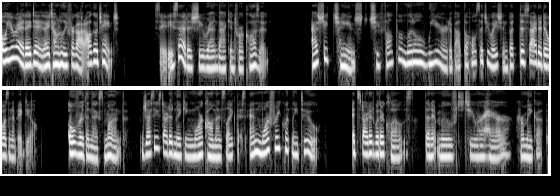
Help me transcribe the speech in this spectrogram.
Oh, you're right, I did. I totally forgot. I'll go change. Sadie said as she ran back into her closet. As she changed, she felt a little weird about the whole situation, but decided it wasn't a big deal. Over the next month, Jesse started making more comments like this and more frequently too. It started with her clothes, then it moved to her hair, her makeup,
